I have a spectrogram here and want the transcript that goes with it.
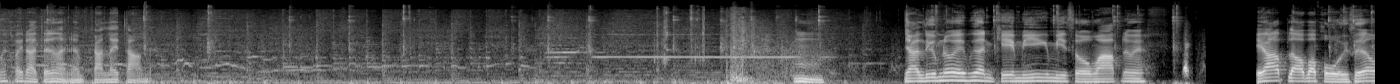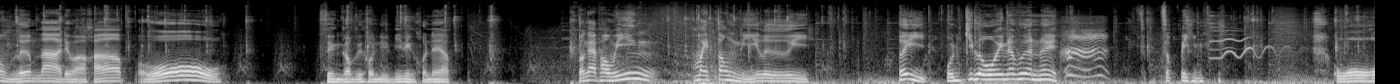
ไม่ค่อยได้เท่าไหร่นะการไล่ตามเนี่ยอืม อย่าลืมด้วยเพื่อนเกมนี้มีโซวาร์ปด้วยครับเรามาโผล่เสื้อผมเริ่มหน้าดีกว่าครับ โอ้ซึ่งก็มีคนอยู่นี่หนึ่งคนนะครับว่าไงพาวิ่งไม่ต้องหนีเลย เฮ้ยผลกิโลเองนะเพื่อนเฮ้ยสปริง โอ้โห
